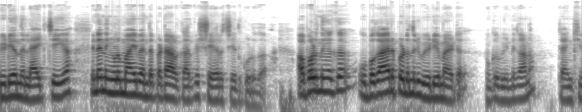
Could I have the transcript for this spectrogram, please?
വീഡിയോ ഒന്ന് ലൈക്ക് ചെയ്യുക. പിന്നെ നിങ്ങളുമായി ബന്ധപ്പെട്ട ആൾക്കാർക്ക് ഷെയർ ചെയ്ത് കൊടുക്കുക. അപ്പോൾ നിങ്ങൾക്ക് ഉപകാരപ്പെടുന്ന ഒരു വീഡിയോ ആയിട്ട് നമുക്ക് വീണ്ടും കാണാം. താങ്ക്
